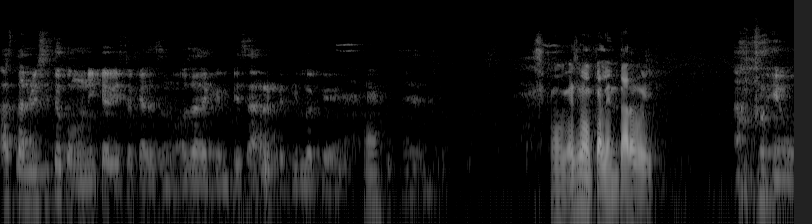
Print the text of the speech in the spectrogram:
hasta Luisito Comunica he visto que hace eso. O sea, de que empieza a repetir lo que... eh. Es como, es como calentar, güey. Ah, huevo.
